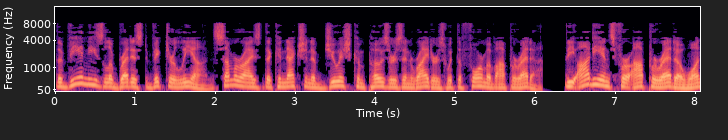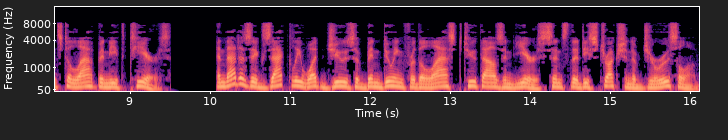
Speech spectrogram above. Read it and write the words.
The Viennese librettist Victor Leon summarized the connection of Jewish composers and writers with the form of operetta. The audience for operetta wants to laugh beneath tears. And that is exactly what Jews have been doing for the last 2,000 years since the destruction of Jerusalem.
